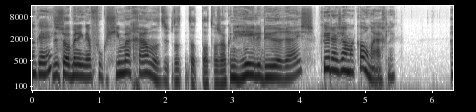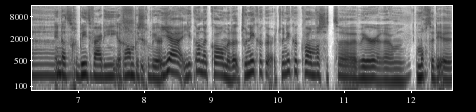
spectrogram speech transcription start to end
Oké. Dus zo ben ik naar Fukushima gegaan. Want dat, dat, dat, dat was ook een hele dure reis. Kun je daar zomaar komen eigenlijk? In dat gebied waar die ramp is gebeurd? Ja, je kan er komen. Toen ik er, toen ik er kwam was het uh, weer... Um, mochten de, uh,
